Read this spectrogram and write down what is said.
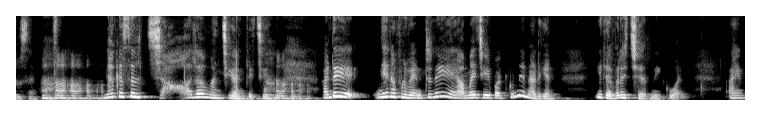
చూశాను. నాకు అసలు చాలా మంచిగా అనిపించింది. అంటే నేను అప్పుడు వెంటనే అమ్మాయి చేయి పట్టుకుని నేను అడిగాను ఇది ఎవరు ఇచ్చారు నీకు? అని. ఆయన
